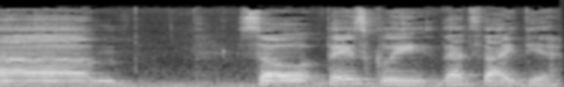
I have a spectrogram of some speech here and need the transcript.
um, so basically that's the idea.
